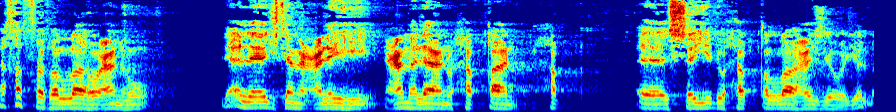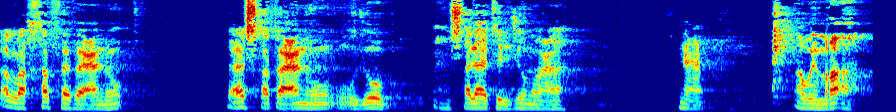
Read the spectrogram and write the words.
فخفف الله عنه لئلا يجتمع عليه عملان وحقان حق آه، السيد وحق الله عز وجل. الله خفف عنه فأسقط عنه وجوب صلاة الجمعة. نعم. أو امرأة.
